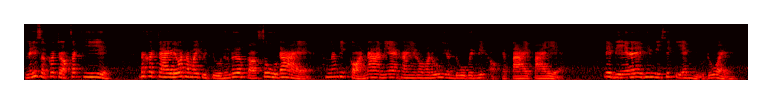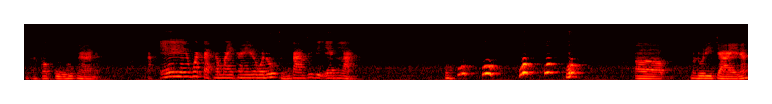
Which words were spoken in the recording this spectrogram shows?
ในที่สุดก็จบสักที ไม่เข้าใจเลยว่าทำไมจู่ๆถึงเริ่มต่อสู้ได้ ทั้งนั้นที่ก่อนหน้านี้ใครโรมารุยังดูเป็นมิตรออกจะตายไปอะนี่เดียนะที่มีซิดีเอ็นอยู่ด้วย ก็กูทุกงานอะเอ๊ว่าแต่ทำไมใครโรมารุถึงตามซิดีเอ็นล่ะโอ้โหเออ มันดูดีใจนะ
